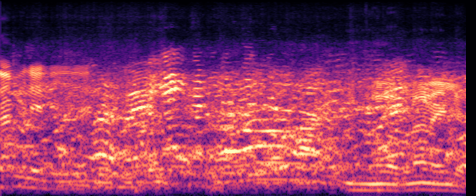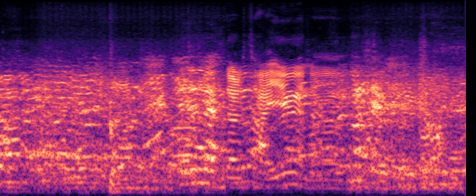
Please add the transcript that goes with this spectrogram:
बना भी ले लीजिए अपना नहीं लेते दर्शाइएगा ना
